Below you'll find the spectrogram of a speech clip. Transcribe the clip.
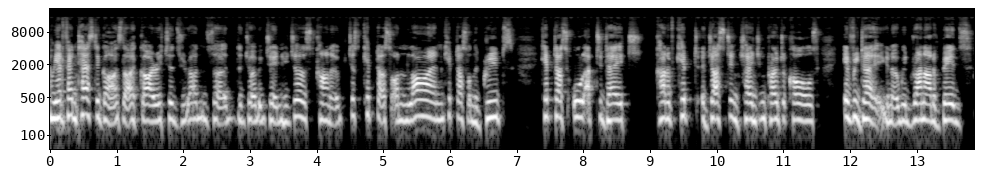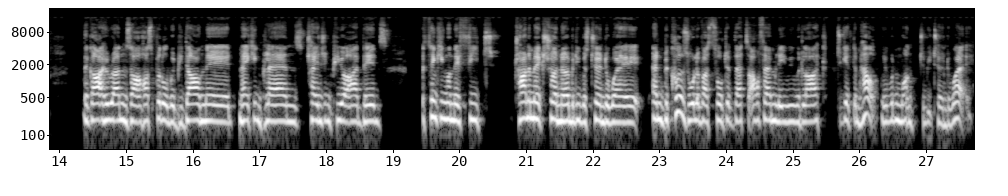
We had fantastic guys like Guy Richards, who runs uh, the Joburg Gen, who just kind of just kept us online, kept us on the groups, kept us all up to date, kind of kept adjusting, changing protocols every day. You know, we'd run out of beds. The guy who runs our hospital would be down there making plans, changing PUI beds, thinking on their feet, trying to make sure nobody was turned away. And because all of us thought if that's our family, we would like to get them help. We wouldn't want to be turned away.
